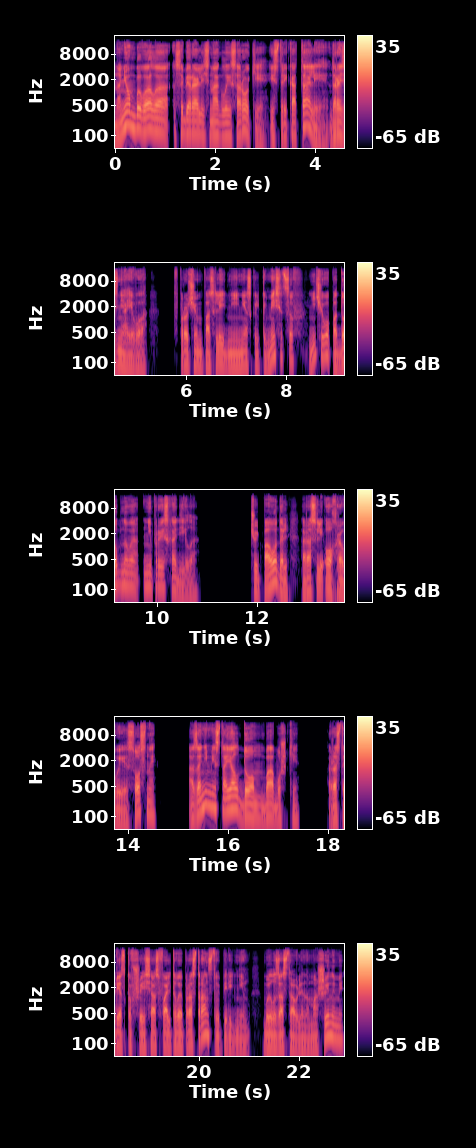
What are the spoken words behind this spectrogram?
На нем, бывало, собирались наглые сороки и стрекотали, дразня его. Впрочем, последние несколько месяцев ничего подобного не происходило. Чуть поодаль росли охровые сосны, а за ними стоял дом бабушки. Растрескавшееся асфальтовое пространство перед ним было заставлено машинами,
